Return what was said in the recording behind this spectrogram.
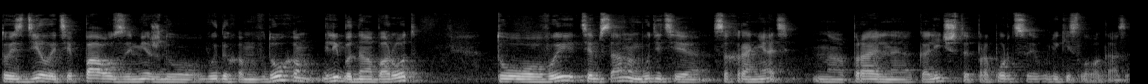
То есть делайте паузы между выдохом и вдохом, либо наоборот, то вы тем самым будете сохранять правильное количество пропорции углекислого газа.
